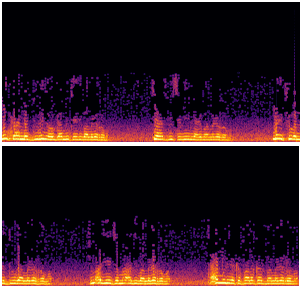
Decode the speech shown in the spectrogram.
ninkaana dunida hogaaminteedii baa laga rabaa. Jihaad fii sabiilillaahi baa laga rabaa. Meydkii oo la duugaa laga rabaa. Jumcadii iyo jamaacadii baa laga rabaa. Taxamul iyo kafaalaqaad baa laga rabaa.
